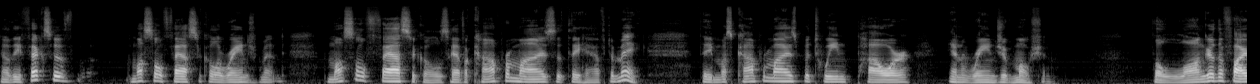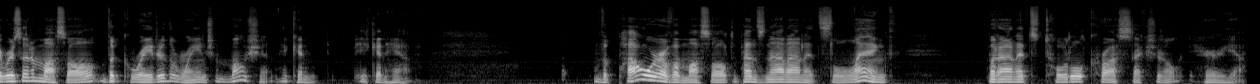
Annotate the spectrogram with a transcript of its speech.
Now, the effects of muscle fascicle arrangement. Muscle fascicles have a compromise that they have to make. They must compromise between power and range of motion. The longer the fibers in a muscle, the greater the range of motion it can it can have. The power of a muscle depends not on its length, but on its total cross-sectional area.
